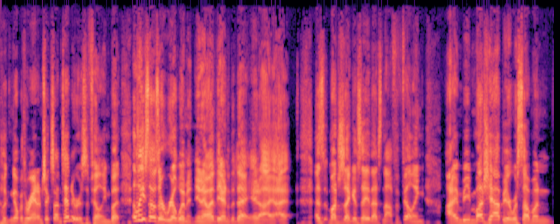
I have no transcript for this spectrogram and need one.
hooking up with random chicks on Tinder is fulfilling. But at least those are real women, you know. At the end of the day, and I, I as much as I can say that's not fulfilling, I'd be much happier with someone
